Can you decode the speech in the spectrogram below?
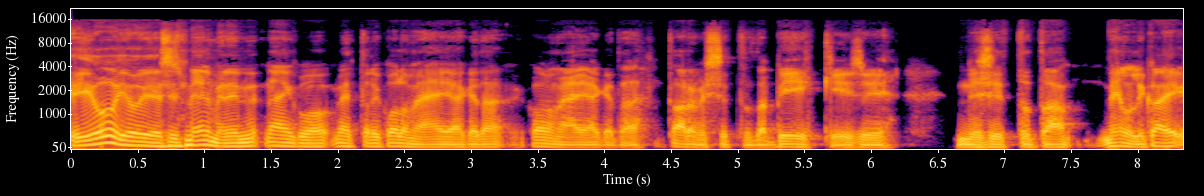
Joo, joo, ja siis meillä meni näin, kun meitä oli kolme äijää, ketä, kolme äijää, ketä tarvisi tota piikkiä siihen niin sit tota, meillä oli kai,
